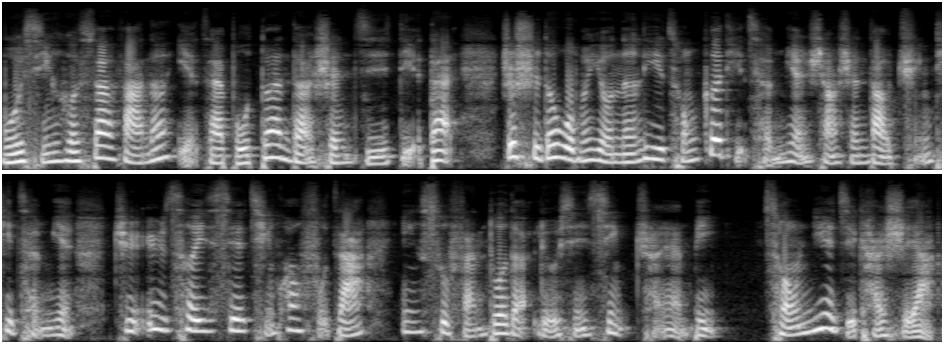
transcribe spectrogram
模型和算法呢，也在不断的升级迭代，这使得我们有能力从个体层面上升到群体层面，去预测一些情况复杂、因素繁多的流行性传染病。从疟疾开始呀，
